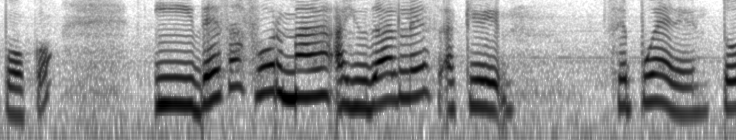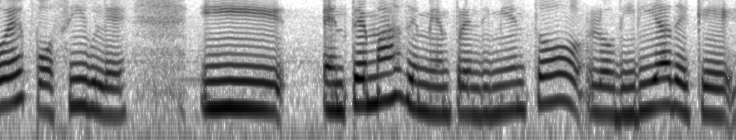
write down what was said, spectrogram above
poco. Y de esa forma ayudarles a que se puede, todo es posible. Y en temas de mi emprendimiento lo diría de que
